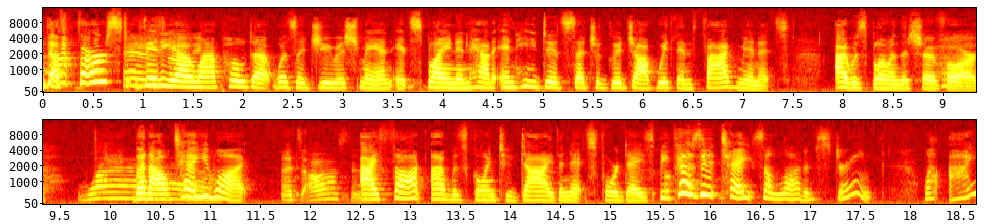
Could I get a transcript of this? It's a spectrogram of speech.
the first video I pulled up was a Jewish man explaining how to, and he did such a good job. Within five minutes, I was blowing the shofar. Wow. But I'll tell you what, That's awesome. I thought I was going to die the next four days because it takes a lot of strength. Well, I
